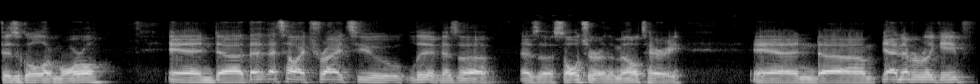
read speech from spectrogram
physical or moral. And uh, that, that's how I try to live as a as a soldier in the military and um, yeah, I never really gave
